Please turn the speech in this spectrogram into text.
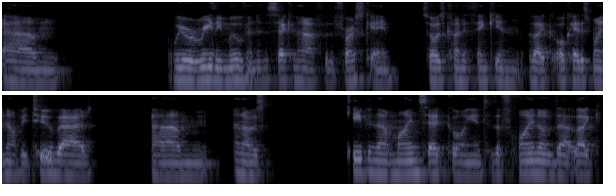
um, we were really moving in the second half of the first game. So I was kind of thinking like, okay, this might not be too bad. Um, and I was keeping that mindset going into the final that like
